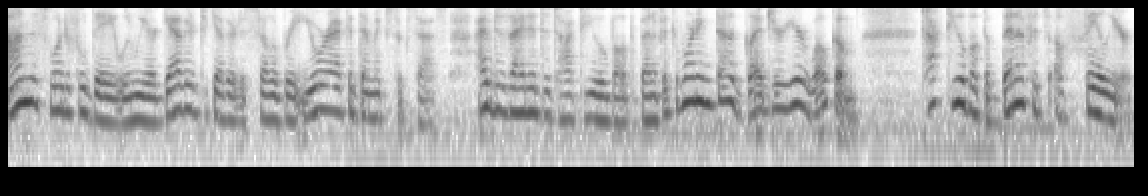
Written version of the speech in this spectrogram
On this wonderful day when we are gathered together to celebrate your academic success, I've decided to talk to you about the benefit. Good morning, Doug. Glad you're here. Welcome. Talk to you about the benefits of failure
